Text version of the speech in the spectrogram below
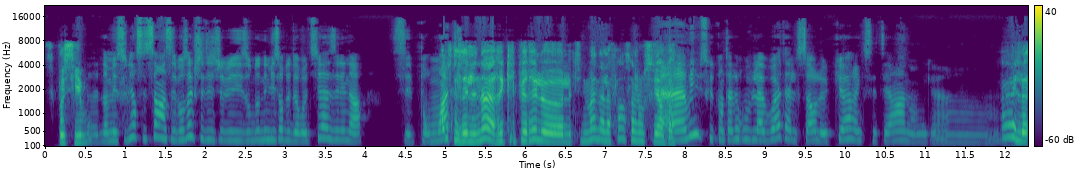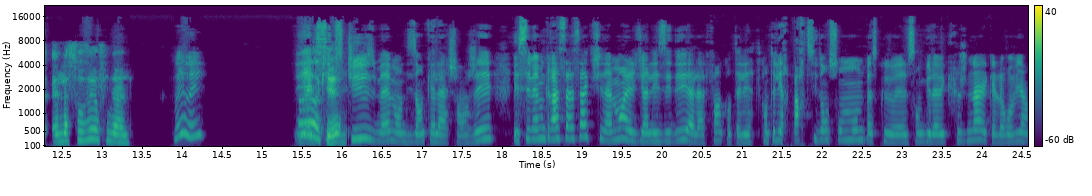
C'est possible. Euh, dans mes souvenirs, c'est ça, hein. c'est pour ça que je dit, je vais- ils ont donné l'histoire de Dorothy à Zelena. C'est pour moi Parce que Zelena a récupéré le, le Tin Man à la fin, ça, je me souviens pas. Ah oui, parce que quand elle rouvre la boîte, elle sort le cœur, etc. Donc, euh... Ah, elle l'a- elle l'a sauvé au final. oui, oui. Et Ah, elle ok. s'excuse même en disant qu'elle a changé. Et c'est même grâce à ça que finalement elle vient les aider à la fin quand elle est, quand elle est repartie dans son monde parce qu'elle s'engueule avec Krishna et qu'elle revient.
